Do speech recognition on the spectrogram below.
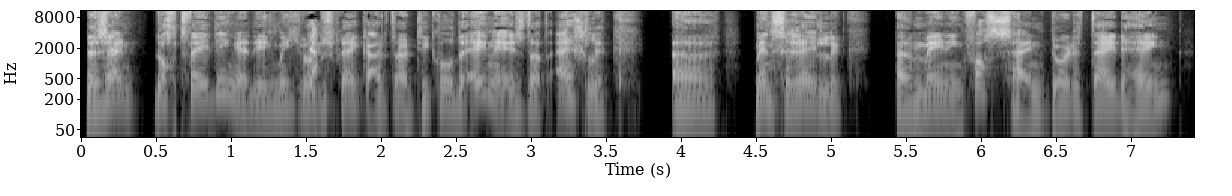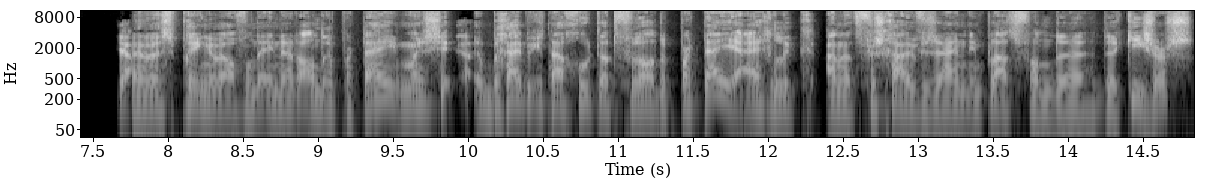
Er zijn ja. nog twee dingen die ik met je wil ja. bespreken uit het artikel. De ene is dat eigenlijk uh, mensen redelijk uh, mening vast zijn door de tijden heen. Ja. En we springen wel van de een naar de andere partij. Maar begrijp ik het nou goed dat vooral de partijen eigenlijk aan het verschuiven zijn in plaats van de, de kiezers?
